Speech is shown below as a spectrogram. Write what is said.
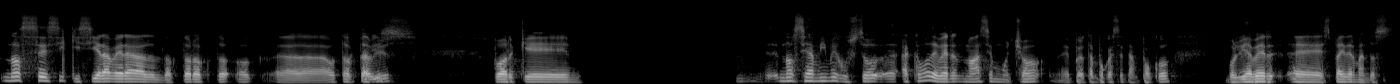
No sé si quisiera ver al doctor Octo, Oc- ah, Otto Octavius. Octavius. porque eh, no sé, a mí me gustó. eh, Acabo de ver no hace mucho, eh, pero tampoco hace tampoco. Volví a ver eh, Spider-Man 2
